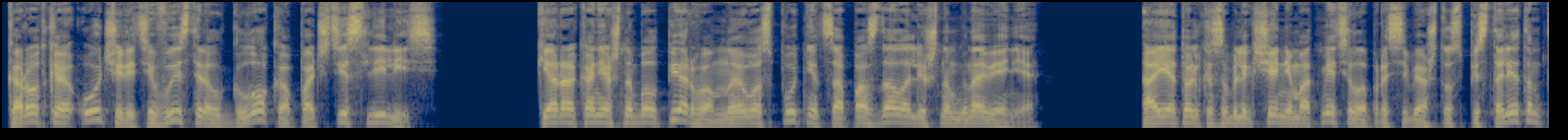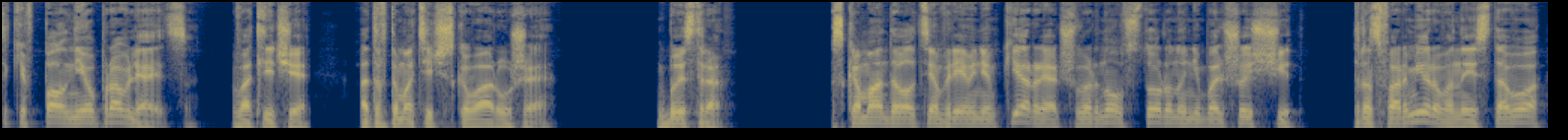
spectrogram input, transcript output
Короткая очередь и выстрел Глока почти слились. Керра, конечно, был первым, но его спутница опоздала лишь на мгновение. А я только с облегчением отметила про себя, что с пистолетом таки вполне управляется, в отличие от автоматического оружия. «Быстро!» — скомандовал тем временем Керра и отшвырнул в сторону небольшой щит, трансформированный из того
